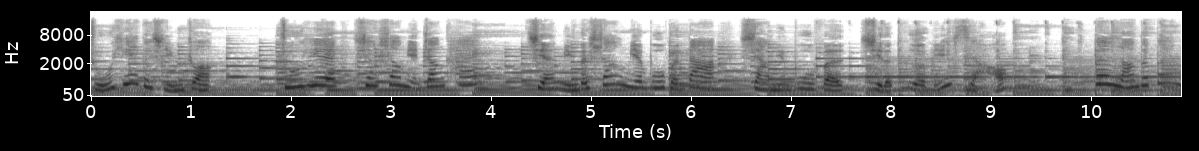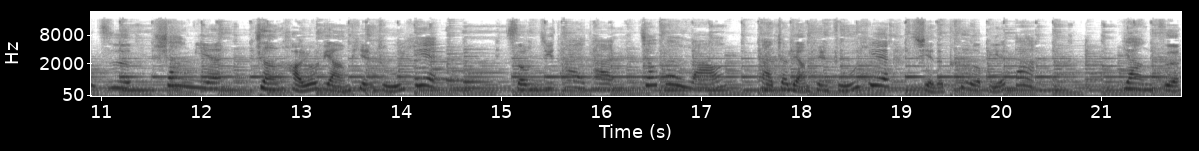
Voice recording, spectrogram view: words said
竹叶的形状，竹叶向上面张开，签名的上面部分大，下面部分写的特别小。笨狼的“笨”字上面正好有两片竹叶，松鸡太太叫笨狼把这两片竹叶写得特别大，样子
